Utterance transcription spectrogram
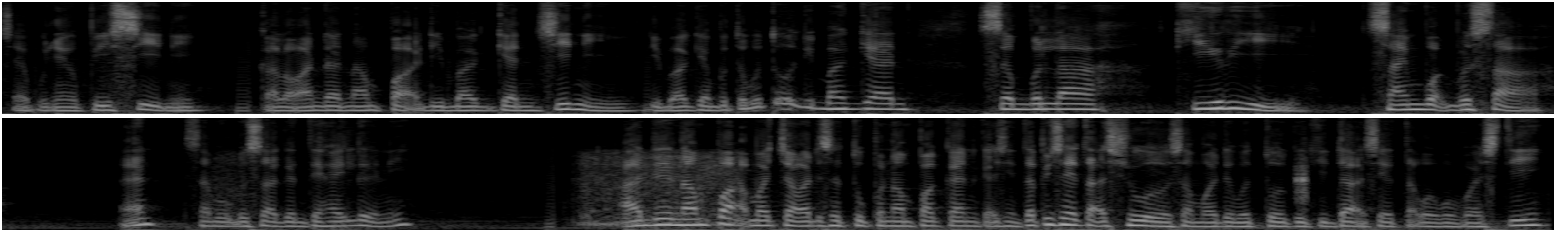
saya punya PC ni. Kalau anda nampak di bahagian sini di bahagian betul-betul di bahagian sebelah kiri signboard besar kan? Signboard besar Genting Highland ni. Ada nampak macam ada satu penampakan kat sini tapi saya tak sure sama ada betul ke tidak saya tak berapa pasti.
